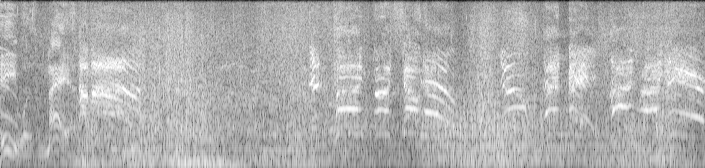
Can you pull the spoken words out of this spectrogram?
He was mad. Come on! It's time for a showdown! You and me! I'm right here!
